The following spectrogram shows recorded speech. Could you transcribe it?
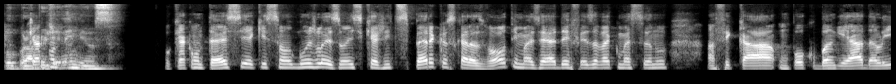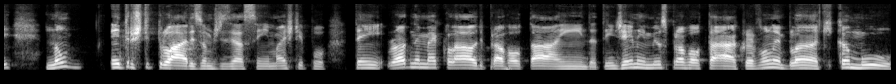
O próprio Jalen Mills. O que acontece é que são algumas lesões que a gente espera que os caras voltem, mas aí a defesa vai começando a ficar um pouco bangueada ali. Não entre os titulares, vamos dizer assim, mas tipo, tem Rodney McLeod para voltar ainda, tem Jalen Mills para voltar, Crevon LeBlanc, Camus,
